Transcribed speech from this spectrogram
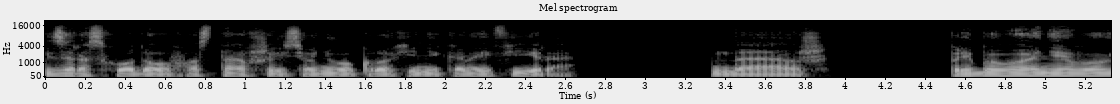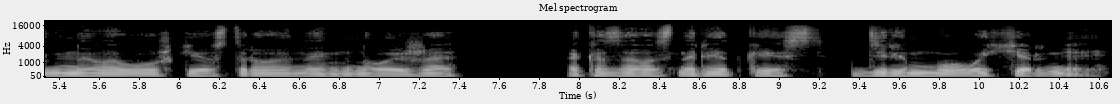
израсходовав оставшиеся у него крохи некроэфира. Да уж, пребывание в огненной ловушке, устроенной мной же, оказалось на редкость дерьмовой херней.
